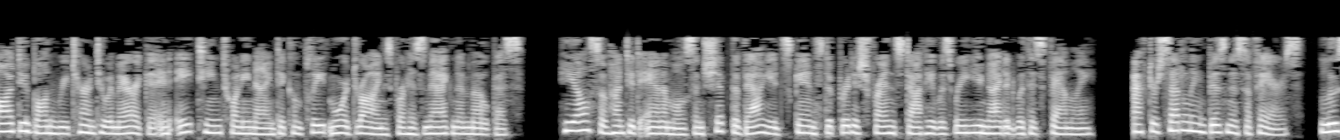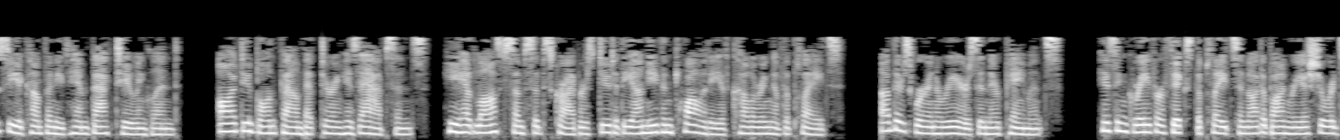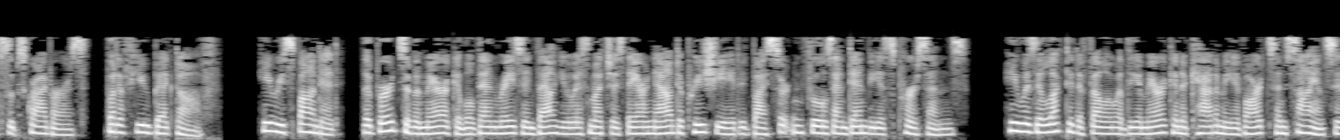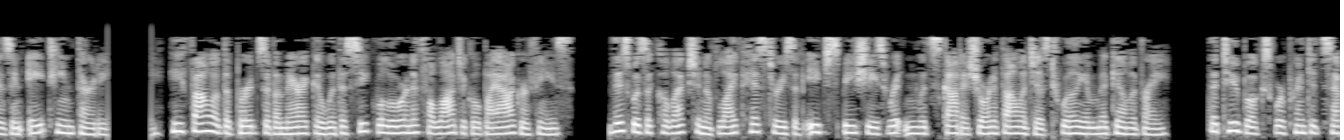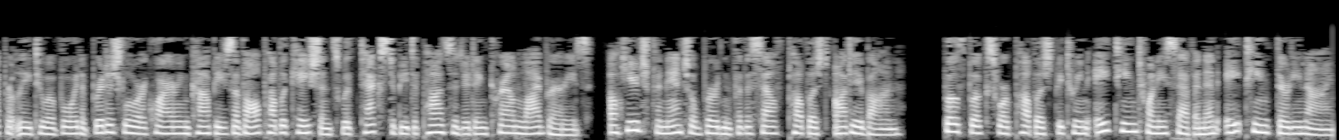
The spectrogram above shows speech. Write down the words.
Audubon returned to America in 1829 to complete more drawings for his magnum opus. He also hunted animals and shipped the valued skins to British friends. He was reunited with his family. After settling business affairs, Lucy accompanied him back to England. Audubon found that during his absence, he had lost some subscribers due to the uneven quality of coloring of the plates. Others were in arrears in their payments. His engraver fixed the plates and Audubon reassured subscribers, but a few begged off. He responded, the birds of America will then raise in value as much as they are now depreciated by certain fools and envious persons. He was elected a Fellow of the American Academy of Arts and Sciences in 1830. He followed the Birds of America with a sequel ornithological biographies. This was a collection of life histories of each species written with Scottish ornithologist William McGillivray. The two books were printed separately to avoid a British law requiring copies of all publications with text to be deposited in Crown libraries, a huge financial burden for the self-published Audubon. Both books were published between 1827 and 1839.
